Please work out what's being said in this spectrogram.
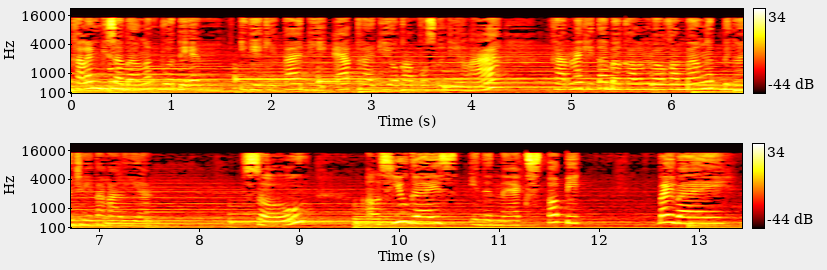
kalian bisa banget buat DM IG kita di @radiokampusunila karena kita bakalan welcome banget dengan cerita kalian. So, I'll see you guys in the next topic. Bye bye.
